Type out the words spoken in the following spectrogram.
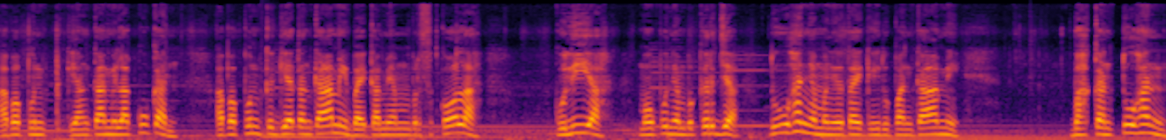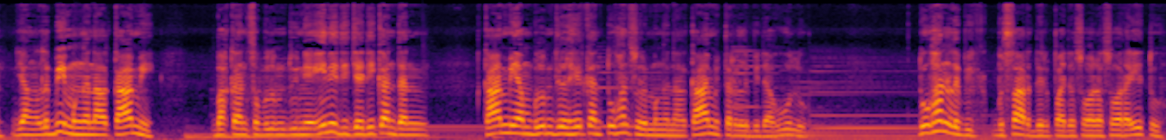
Apa pun yang kami lakukan, apa pun kegiatan kami, baik kami yang bersekolah, kuliah, maupun yang bekerja, Tuhan yang menyertai kehidupan kami. Bahkan Tuhan yang lebih mengenal kami. Bahkan sebelum dunia ini dijadikan dan kami yang belum dilahirkan Tuhan sudah mengenal kami terlebih dahulu. Tuhan lebih besar daripada suara-suara itu.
